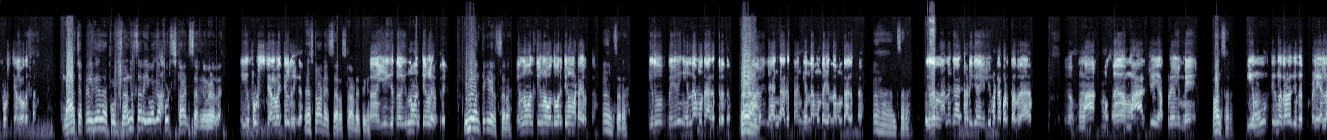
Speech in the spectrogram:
ಫ್ರೂಟ್ಸ್ ಚಾಲು ಆಗತ್ತ. ಮಾರ್ಚ್ ಏಪ್ರಿಲ್ಗೆ ಫ್ರೂಟ್ಸ್ ಅಂದ್ರೆ ಸರ್ ಇವಾಗ ಫ್ರೂಟ್ಸ್ ಸ್ಟಾರ್ಟ್ ಸರ್ ನೀವು ಹೇಳಿದ್ರೆ ಈಗ ಫ್ರೂಟ್ಸ್ ಚಾಲು ಐತಿಲ್ರಿ ಈಗ? ಸ್ಟಾರ್ಟ್ ಆಯ್ತು ಸರ್ ಸ್ಟಾರ್ಟ್ ಆಯ್ತು ಈಗ. ಈಗ ಇನ್ನೂ ಒಂದ್ ತಿಂಗಳು ಇರ್ತ್ರಿ ಇನ್ನೂ ಒಂದ್ ತಿಂಗಳು ಇರುತ್ತೆ ಸರ್ ಇನ್ನೂ ಒಂದ್ ತಿಂಗಳು ಒಂದೂವರೆ ತಿಂಗಳು ಮಟ ಇರುತ್ತೆ. ಹ್ಮ್ ಸರ್ ಇದು ಬೇರಿಂಗ್ ಹಿಂದ ಮುಂದೆ ಆಗತ್ರಿ ಅದು. ಹೆಂಗ ಆಗತ್ತ ಹಂಗ ಹಿಂದ ಮುಂದೆ ಹಿಂದ ಮುಂದೆ ಆಗತ್ತ. ಸರ್ ಇದು ನನಗ ಕಡಿಗೆ ಎಲ್ಲಿ ಮಟ ಬರ್ತಂದ್ರ ಮಾ- ಮಾರ್ಚ್ ಏಪ್ರಿಲ್ ಮೇ ಹ್ಮ್ ಸರ್ ಈ ಮೂರ್ ತಿಂಗಳದೊಳಗೆ ಇದು ಬೆಳೆ ಎಲ್ಲ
